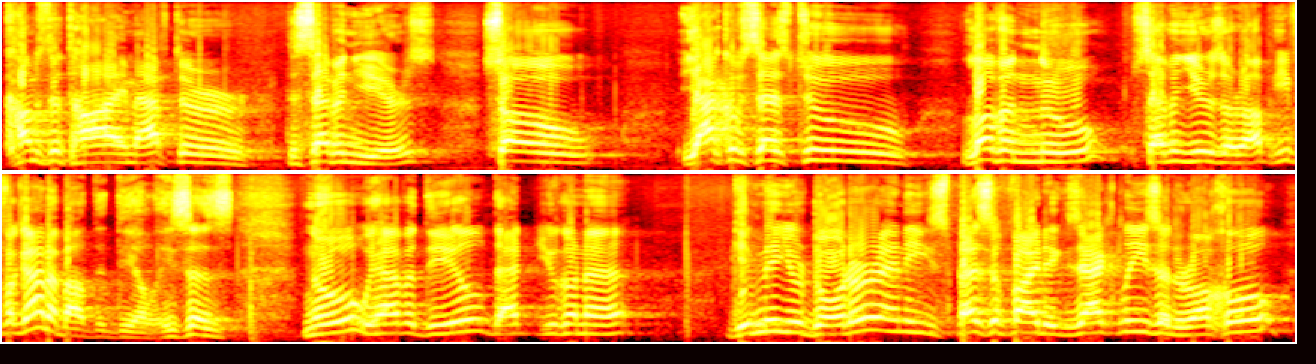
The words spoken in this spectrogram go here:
comes the time after the seven years. So Yaakov says to Lavan, "No, seven years are up." He forgot about the deal. He says, "No, we have a deal that you're gonna give me your daughter," and he specified exactly. He said, "Rachel,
